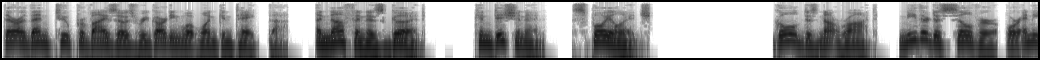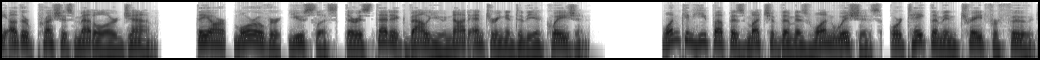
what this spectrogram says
There are then two provisos regarding what one can take, the enough and as good condition and spoilage. Gold does not rot. Neither does silver, or any other precious metal or gem. They are, moreover, useless, their aesthetic value not entering into the equation. One can heap up as much of them as one wishes, or take them in trade for food.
